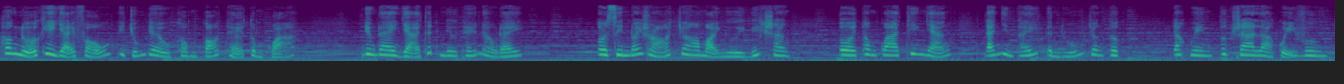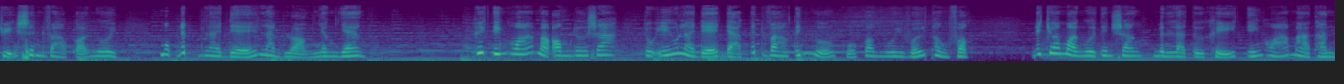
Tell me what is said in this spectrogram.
Hơn nữa khi giải phẫu thì chúng đều không có thể tùng quả. Điều này giải thích như thế nào đây? Tôi xin nói rõ cho mọi người biết rằng tôi thông qua thiên nhãn đã nhìn thấy tình huống chân thực. Darwin thực ra là quỷ vương chuyển sinh vào cõi người, mục đích là để làm loạn nhân gian. Thuyết tiến hóa mà ông đưa ra chủ yếu là để đả kích vào tín ngưỡng của con người với thần Phật, để cho mọi người tin rằng mình là từ khỉ tiến hóa mà thành.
